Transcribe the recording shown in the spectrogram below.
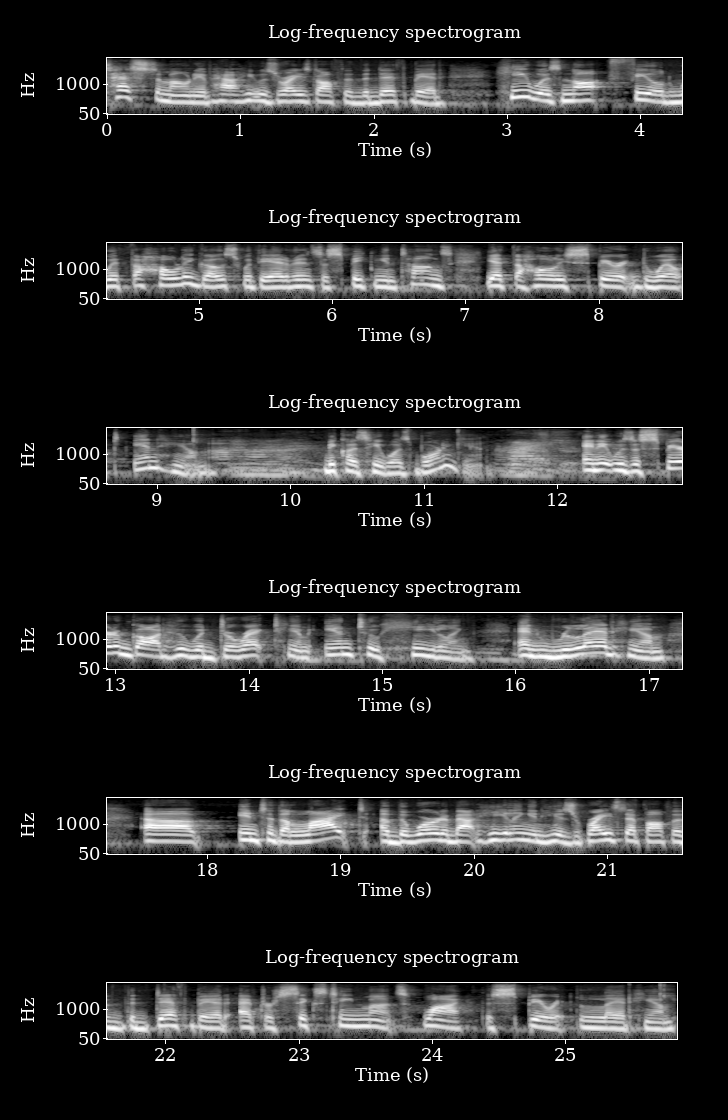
testimony of how he was raised off of the deathbed. He was not filled with the Holy Ghost with the evidence of speaking in tongues, yet the Holy Spirit dwelt in him because he was born again. And it was the Spirit of God who would direct him into healing and led him uh, into the light of the word about healing. And he was raised up off of the deathbed after 16 months. Why? The Spirit led him.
